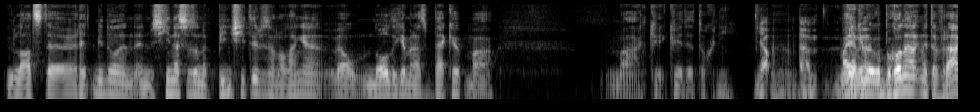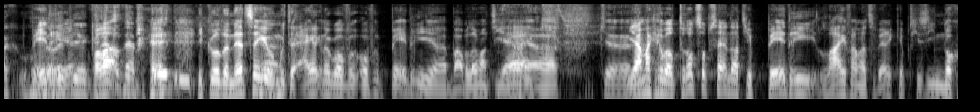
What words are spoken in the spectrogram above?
uw laatste redmiddel. En, en misschien als ze zo'n pinch-hitter, zo'n lange, wel nodig hebben als backup, maar, maar ik, ik weet het toch niet. Ja, Ehm, ehm, Maar ik hebben- begonnen eigenlijk met de vraag, hoe Pedri, heb je Voilà. bij Pedri? Ik wilde net zeggen, Ja. we moeten eigenlijk nog over, over Pedri eh, babbelen, want jij, Ja, eh, Ik, eh, jij mag er wel trots op zijn dat je Pedri live aan het werk hebt gezien, nog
